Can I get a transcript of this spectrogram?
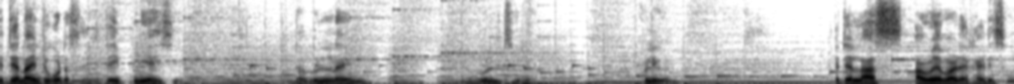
এতিয়া নাইনটো ক'ত আছে এতিয়া ইপিনি আহিছে। ডাবল নাইন ডাবল জিৰ' খুলি গ'ল। এতিয়া লাষ্ট আৰু এবাৰ দেখাই দিছোঁ।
